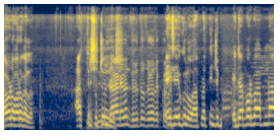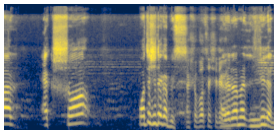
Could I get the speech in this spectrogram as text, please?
বারোটা বারো কালার আটত্রিশশো চল্লিশ। নেবেন দ্রুত যোগাযোগ এই যে এগুলো আপনার তিনশো এটা পড়বে আপনার একশো পঁচাশি টাকা পিস একশো পঁচাশি টাকা। এটা আপনার লিলেন।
